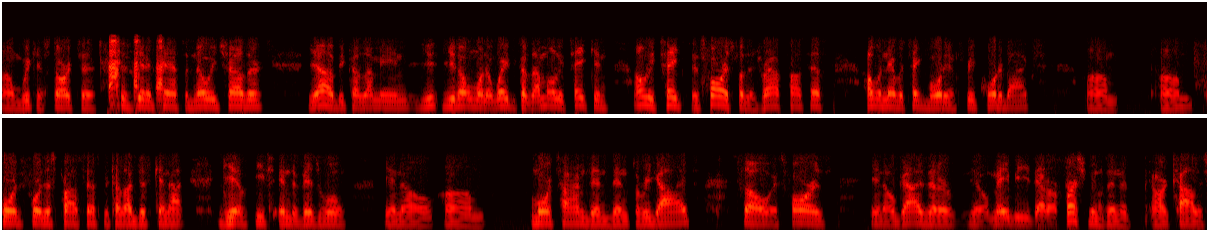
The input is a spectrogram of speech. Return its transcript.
Um, we can start to just get a chance to know each other. Yeah, because I mean, you, you don't want to wait because I'm only taking, I only take as far as for the draft process, I would never take more than three quarterbacks um, um, for for this process because I just cannot give each individual, you know, um, more time than than three guys. So as far as you know, guys that are, you know, maybe that are freshmen in the, our college,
